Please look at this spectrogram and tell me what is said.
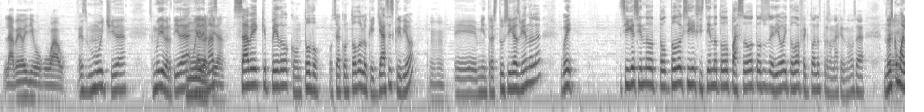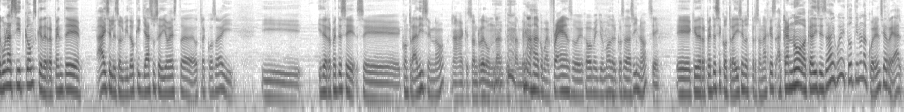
La veo y digo, wow. es muy chida, es muy divertida Muy y además divertida. sabe qué pedo con todo. O sea, con todo lo que ya se escribió. Eh, mientras tú sigas viéndola, güey, sigue siendo to- todo, sigue existiendo, todo pasó, todo sucedió y todo afectó a los personajes, ¿no? O sea, no es como algunas sitcoms que de repente, ay, se les olvidó que ya sucedió esta otra cosa y, y, y de repente se, se contradicen, ¿no? Ajá, que son redundantes también. Ajá, como en Friends o en How I Met Your Mother, cosas así, ¿no? Sí. Eh, que de repente se contradicen los personajes. Acá no, acá dices, ay, güey, todo tiene una coherencia real.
